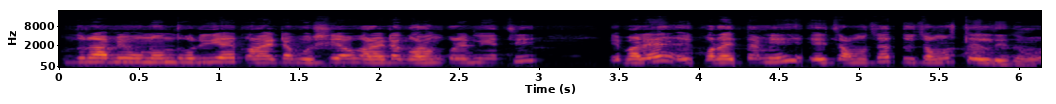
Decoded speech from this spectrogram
বন্ধুরা, আমি উনুন ধরিয়ে কড়াইটা বসিয়ে কড়াইটা গরম করে নিয়েছি। এবারে এই কড়াইতে আমি এই চামচের দুই চামচ তেল দিয়ে দেবো।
